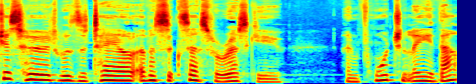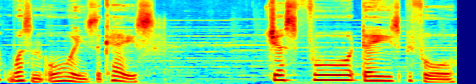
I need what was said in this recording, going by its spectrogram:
Just heard was the tale of a successful rescue. Unfortunately, that wasn't always the case. Just four days before,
